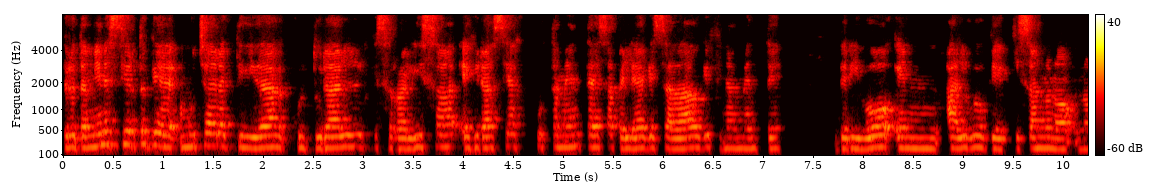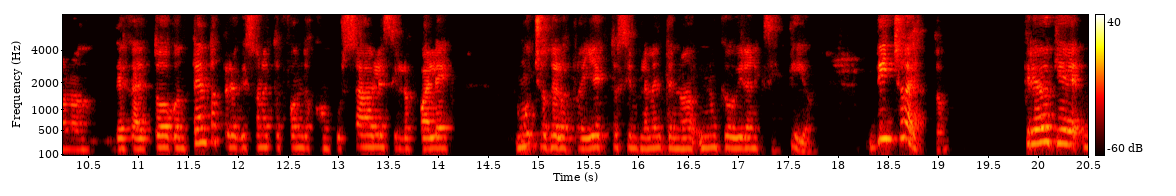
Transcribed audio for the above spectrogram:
pero también es cierto que mucha de la actividad cultural que se realiza es gracias justamente a esa pelea que se ha dado, que finalmente derivó en algo que quizás no, no, nos deja del todo contentos, pero que son estos fondos concursables sin los cuales muchos de los proyectos simplemente no, nunca hubieran existido. Dicho esto, creo que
